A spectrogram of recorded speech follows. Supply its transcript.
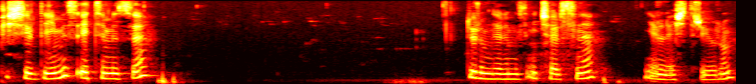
Pişirdiğimiz etimizi dürümlerimizin içerisine yerleştiriyorum.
